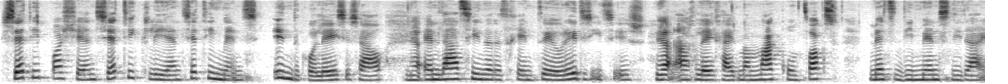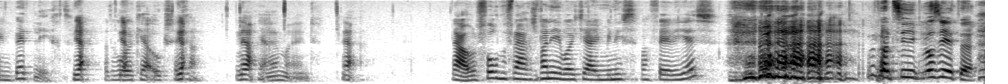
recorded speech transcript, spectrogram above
zet die patiënt, zet die cliënt, zet die mens in de collegezaal. En laat zien dat het geen theoretisch iets is, een aangelegenheid, maar maak contact met die mens die daar in bed ligt. Ja. Dat hoor ik jou ook zeggen. Ja, helemaal eens. Ja. Nou, de volgende vraag is: wanneer word jij minister van VWS? dat zie ik wel zitten.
